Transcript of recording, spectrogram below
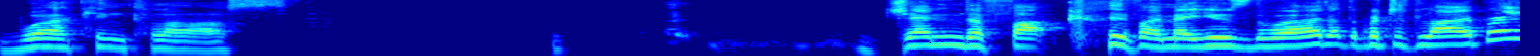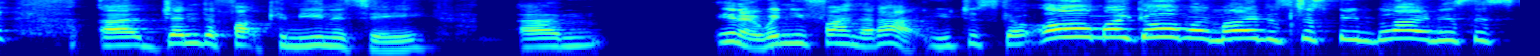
working class gender fuck, if I may use the word at the British Library, uh, gender fuck community um, you know, when you find that out, you just go, oh my God, my mind has just been blown. Is this,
